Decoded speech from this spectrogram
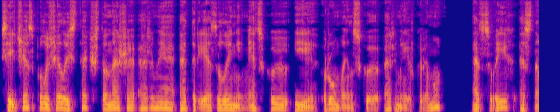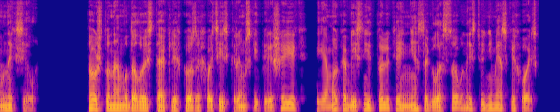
Сейчас получалось так, что наша армия отрезала немецкую и румынскую армии в Крыму от своих основных сил. То, что нам удалось так легко захватить Крымский перешеек, я мог объяснить только несогласованностью немецких войск.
